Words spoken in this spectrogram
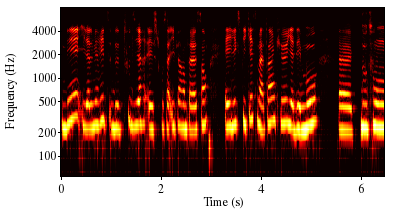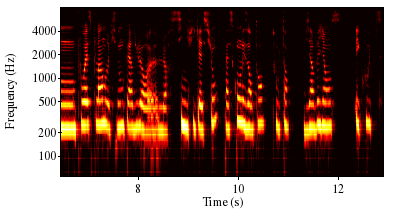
mais il a le mérite de tout dire et je trouve ça hyper intéressant. Et il expliquait ce matin qu'il y a des mots euh, dont on pourrait se plaindre qu'ils ont perdu leur, leur signification parce qu'on les entend tout le temps. Bienveillance, écoute,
